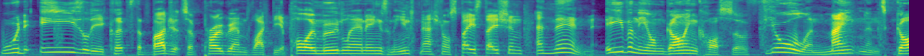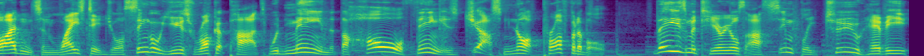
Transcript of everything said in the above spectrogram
would easily eclipse the budgets of programs like the Apollo moon landings and the International Space Station, and then even the ongoing costs of fuel and maintenance, guidance and wastage or single-use rocket parts would mean that the whole thing is just not profitable. These materials are simply too heavy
